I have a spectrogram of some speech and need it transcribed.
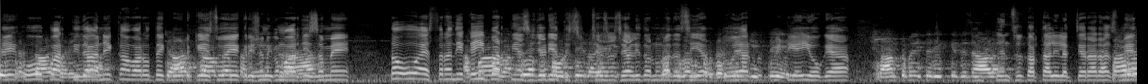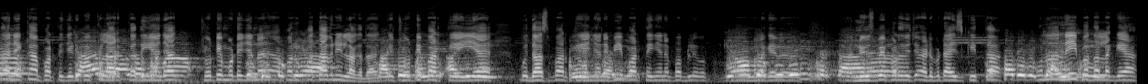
ਤੇ ਉਹ ਭਰਤੀ ਦਾ ਅਨੇਕਾਂ ਵਾਰ ਉੱਤੇ ਕੋਰਟ ਕੇਸ ਹੋਏ ਕ੍ਰਿਸ਼ਨ ਕੁਮਾਰ ਜੀ ਸਮੇਂ ਤਾਂ ਉਹ ਇਸ ਤਰ੍ਹਾਂ ਦੀਆਂ ਕਈ ਭਰਤੀਆਂ ਸੀ ਜਿਹੜੀਆਂ 646 ਤੁਹਾਨੂੰ ਮੈਂ ਦੱਸੀ ਆ 2000 ਪੀਟੀਆਈ ਹੋ ਗਿਆ। ਸ਼ਾਂਤਮਈ ਤਰੀਕੇ ਦੇ ਨਾਲ। 343 ਲੈਕਚਰਰ ਸਮੇਤ ਅਨੇਕਾਂ ਭਰਤੀ ਜਿਹੜੀ ਕੋਈ ਕਲਰਕ ਦੀਆਂ ਜਾਂ ਛੋਟੇ ਮੋਟੇ ਜਿਹਨਾਂ ਆਪਾਂ ਨੂੰ ਪਤਾ ਵੀ ਨਹੀਂ ਲੱਗਦਾ ਕਿ ਛੋਟੀ ਭਰਤੀ ਆਈ ਹੈ ਕੋਈ 10 ਭਰਤੀ ਆਈਆਂ ਨੇ 20 ਭਰਤੀ ਆਈਆਂ ਨੇ ਪਬਲਿਕ ਮਤਲਬ ਕਿ ਨਿਊਜ਼ਪੇਪਰ ਦੇ ਵਿੱਚ ਐਡਵਰਟਾਈਜ਼ ਕੀਤਾ ਉਹਨਾਂ ਦਾ ਨਹੀਂ ਪਤਾ ਲੱਗਿਆ।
